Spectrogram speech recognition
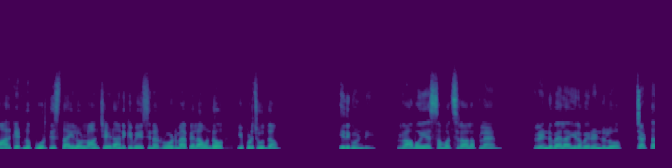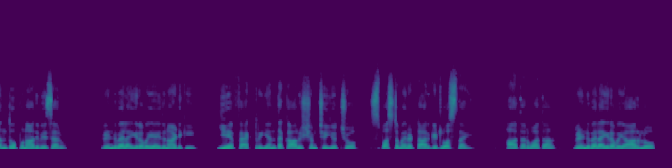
మార్కెట్ను పూర్తిస్థాయిలో లాంచ్ చేయడానికి వేసిన రోడ్ మ్యాప్ ఎలా ఉందో ఇప్పుడు చూద్దాం. ఇదిగోండి రాబోయే సంవత్సరాల ప్లాన్. రెండు వేల ఇరవై రెండులో చట్టంతో పునాది వేశారు. రెండు వేల ఇరవై ఐదు నాటికి ఏ ఫ్యాక్టరీ ఎంత కాలుష్యం చెయ్యొచ్చో స్పష్టమైన టార్గెట్లు వస్తాయి. ఆ తర్వాత రెండు వేల ఇరవై ఆరులో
